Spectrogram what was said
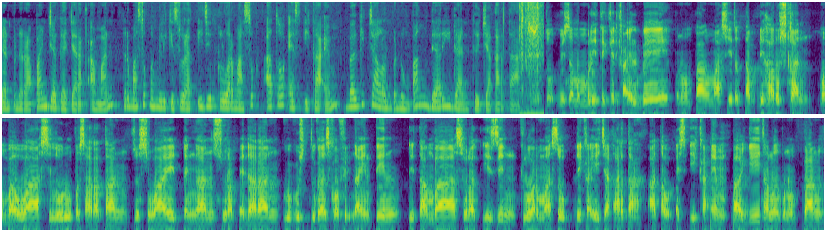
dan penerapan jaga jarak aman, termasuk memiliki surat izin keluar masuk atau SIKM bagi calon penumpang dari dan ke Jakarta. Untuk bisa membeli tiket KLB, penumpang masih tetap diharuskan membawa seluruh persyaratan sesuai dengan surat edaran gugus tugas COVID-19 ditambah surat izin keluar masuk DKI Jakarta atau SIKM bagi calon penumpang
